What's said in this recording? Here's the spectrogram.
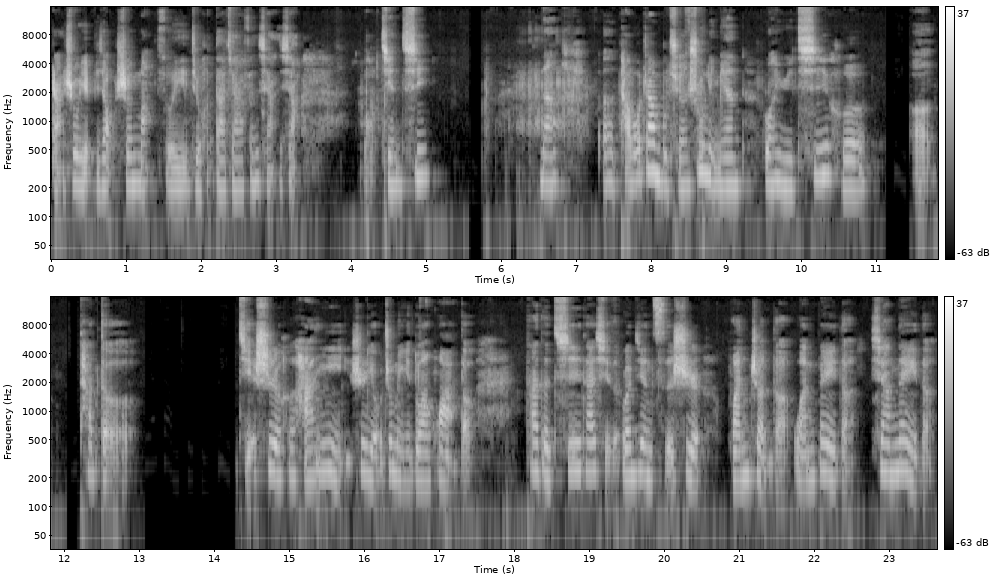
感受也比较深嘛，所以就和大家分享一下宝剑七。那呃塔罗占卜全书里面关于七和呃它的。解释和含义是有这么一段话的，他的七，他写的关键词是完整的、完备的、向内的、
